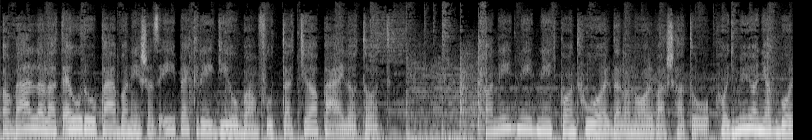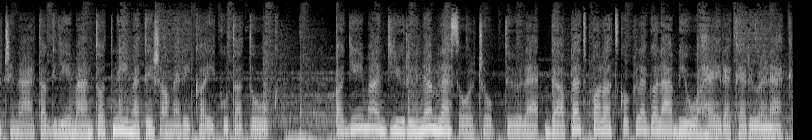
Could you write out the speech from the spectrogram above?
A vállalat Európában és az épek régióban futtatja a pilotot. A 444.hu oldalon olvasható, hogy műanyagból csináltak gyémántot német és amerikai kutatók. A gyémántgyűrű nem lesz olcsóbb tőle, de a PET palackok legalább jó helyre kerülnek.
